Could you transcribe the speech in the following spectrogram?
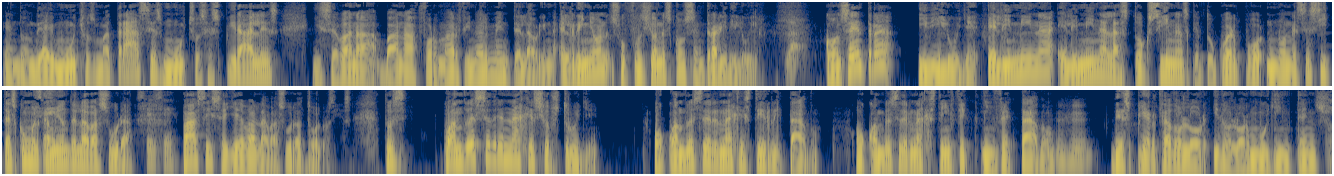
en donde hay muchos matraces, muchos espirales y se van a, van a formar finalmente la orina. El riñón, su función es concentrar y diluir. Concentra y diluye. Elimina, elimina las toxinas que tu cuerpo no necesita. Es como el Sí. camión de la basura. Sí, sí. Pasa y se lleva la basura todos los días. Entonces, cuando ese drenaje se obstruye, o cuando ese drenaje está irritado, o cuando ese drenaje está infec- infectado, despierta dolor y dolor muy intenso.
